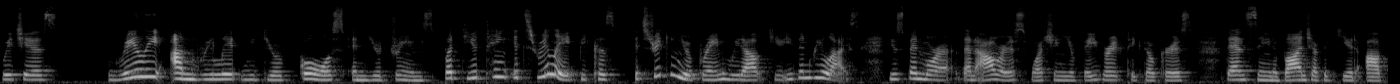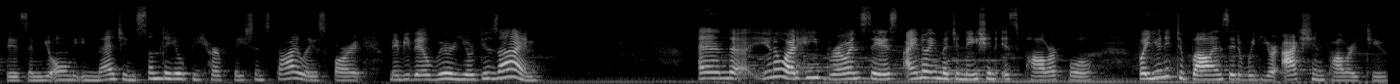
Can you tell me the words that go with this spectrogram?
which is really unrelated with your goals and your dreams, but you think it's relate because it's tricking your brain without you even realize. You spend more than hours watching your favorite TikTokers dancing in a bunch of cute outfits, and you only imagine someday you'll be her fashion stylist, or maybe they'll wear your design. And uh, you know what? Hey, bro, says, I know imagination is powerful, but you need to balance it with your action power too.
